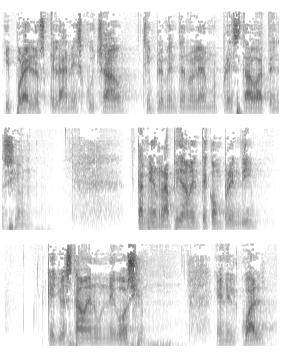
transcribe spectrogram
Y por ahí los que la han escuchado simplemente no le han prestado atención. También rápidamente comprendí que yo estaba en un negocio en el cual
